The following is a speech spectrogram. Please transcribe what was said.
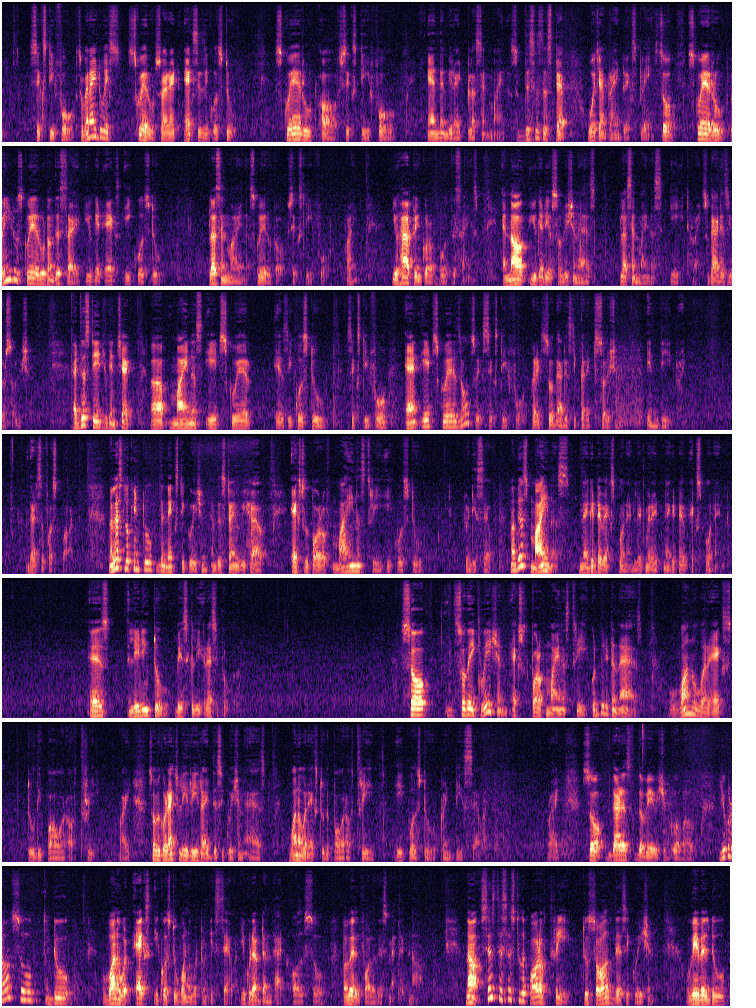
64. So when I do x square root, so I write x is equals to square root of 64 and then we write plus and minus. So this is the step which I'm trying to explain. So square root, when you do square root on this side, you get x equals to plus and minus square root of 64, right? You have to incorporate both the signs. And now you get your solution as plus and minus 8, right? So that is your solution. At this stage, you can check uh, minus 8 square is equals to 64 and 8 square is also 64 correct? So that is the correct solution indeed right? That's the first part. Now let's look into the next equation. And this time we have x to the power of minus 3 equals to 27 now this minus negative exponent let me write negative exponent is leading to basically reciprocal. So so the equation x to the power of minus 3 could be written as 1 over x to the power of 3 right? So we could actually rewrite this equation as 1 over x to the power of 3 equals to 27 right? So that is the way we should go about. You could also do 1 over x equals to 1 over 27 you could have done that also but we'll follow this method now now, since this is to the power of 3, to solve this equation, we will do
